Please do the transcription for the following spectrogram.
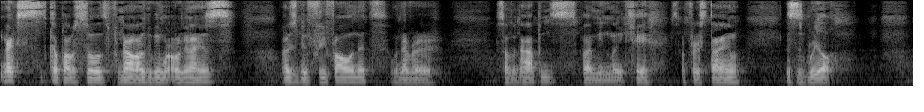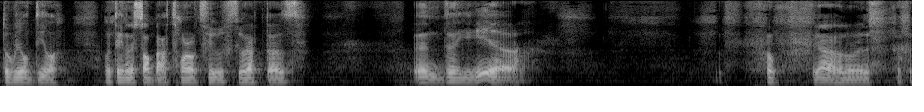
next couple episodes from now on is gonna be more organized. I've just been free falling it whenever something happens. But I mean like, hey, it's my first time. This is real. The real deal. I'm take another salt bath tomorrow too, see what that does. And uh, yeah. Oh, yeah.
